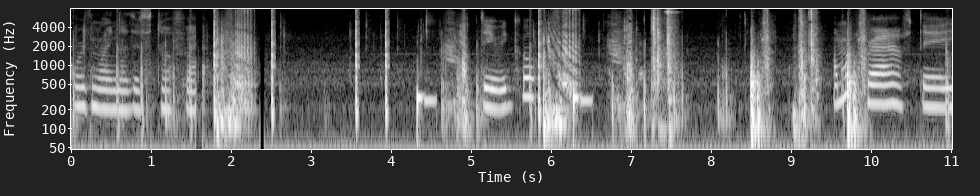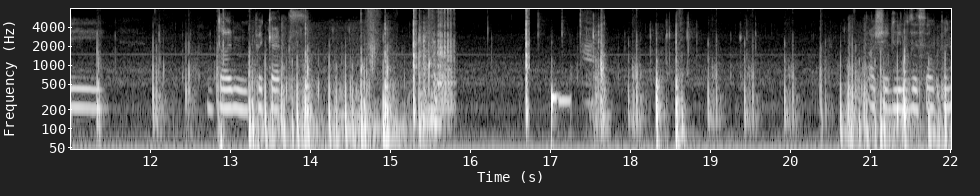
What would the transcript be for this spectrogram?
Where's my other stuff at? There we go. I'm gonna craft a diamond pickaxe. I should leave this open.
